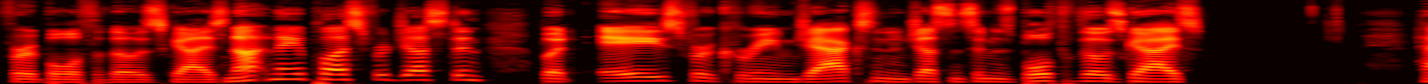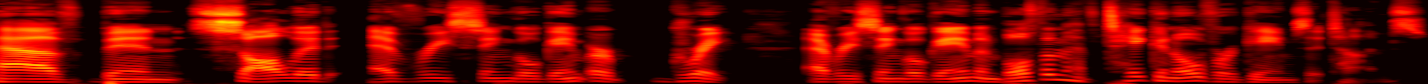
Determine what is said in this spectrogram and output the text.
for both of those guys. Not an A plus for Justin, but A's for Kareem Jackson and Justin Simmons. Both of those guys have been solid every single game or great every single game and both of them have taken over games at times.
